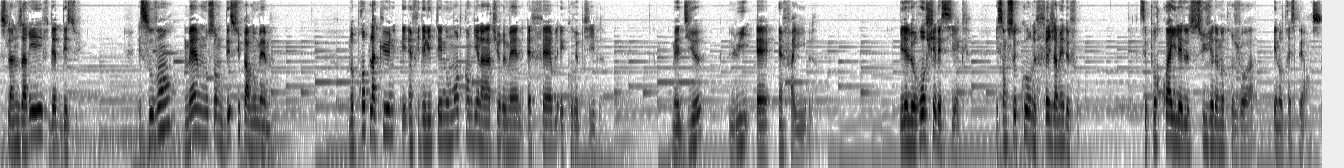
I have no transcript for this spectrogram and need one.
cela nous arrive d'être déçus. Et souvent, même nous sommes déçus par nous-mêmes nos propres lacunes et infidélités nous montrent combien la nature humaine est faible et corruptible. Mais Dieu, lui, est infaillible. Il est le rocher des siècles et son secours ne fait jamais de faux. C'est pourquoi il est le sujet de notre joie et notre espérance.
